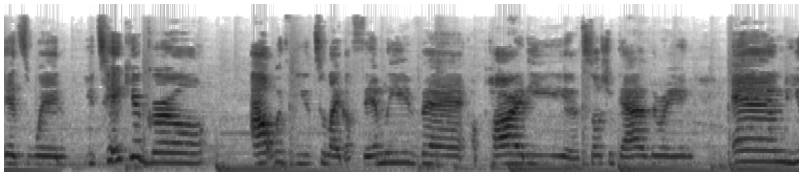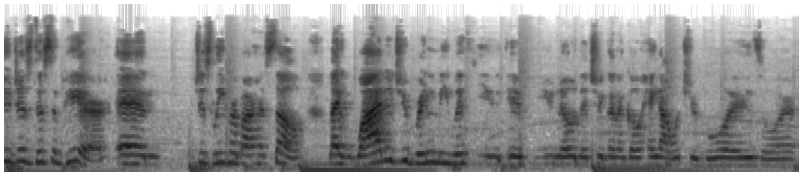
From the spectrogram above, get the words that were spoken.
It's when you take your girl out with you to like a family event, a party, a social gathering, and you just disappear and just leave her by herself. Like, why did you bring me with you if you know that you're gonna go hang out with your boys or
